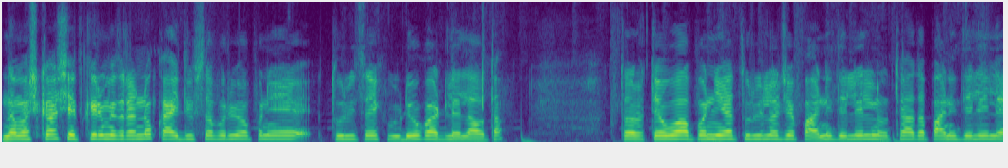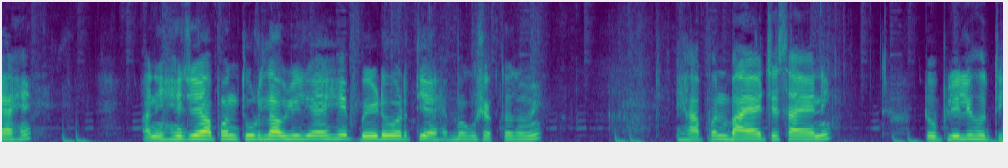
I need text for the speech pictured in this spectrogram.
नमस्कार शेतकरी मित्रांनो काही दिवसापूर्वी आपण हे तुरीचा एक व्हिडिओ काढलेला होता. तर तेव्हा आपण या तुरीला जे पाणी दिलेले नव्हते आता पाणी दिलेले आहे. आणि हे जे आपण तूर लावलेली आहे हे बेडवरती आहे बघू शकता तुम्ही. हे आपण बायाच्या सायाने टोपलेली होती.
